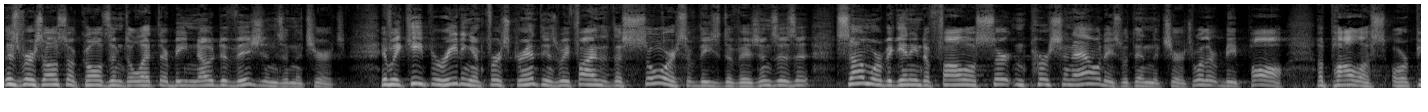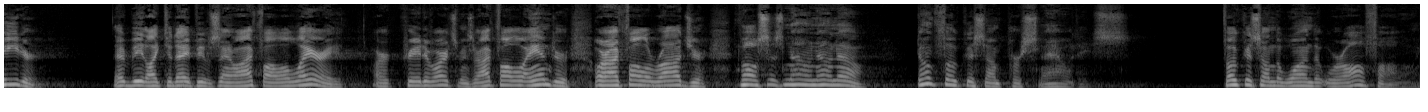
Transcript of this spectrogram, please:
This verse also calls them to let there be no divisions in the church. If we keep reading in 1 Corinthians, we find that the source of these divisions is that some were beginning to follow certain personalities within the church, whether it be Paul, Apollos, or Peter. That would be like today, people saying, well, I follow Larry, our creative arts minister, I follow Andrew, or I follow Roger. Paul says, no, no, no. Don't focus on personalities. Focus on the one that we're all following.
